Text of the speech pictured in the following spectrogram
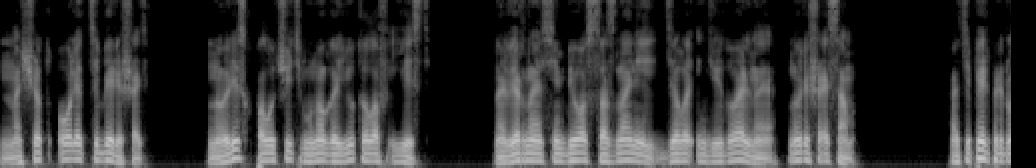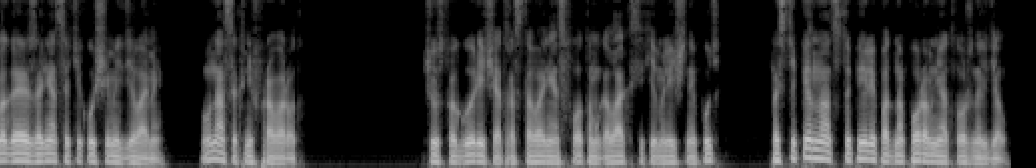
Насчет Олет тебе решать. Но риск получить много Юталов есть. Наверное, симбиоз сознаний – дело индивидуальное, но решай сам. А теперь предлагаю заняться текущими делами. У нас их не в проворот. Чувство горечи от расставания с флотом галактики Млечный Путь постепенно отступили под напором неотложных дел.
